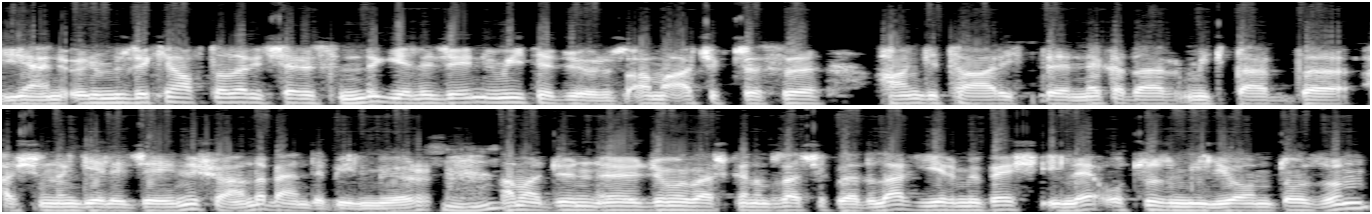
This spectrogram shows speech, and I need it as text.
Yani önümüzdeki haftalar içerisinde geleceğini ümit ediyoruz ama açıkçası hangi tarihte ne kadar miktarda aşının geleceğini şu anda ben de bilmiyorum. Hı hı. Ama dün e, Cumhurbaşkanımız açıkladılar 25 ile 30 milyon dozun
